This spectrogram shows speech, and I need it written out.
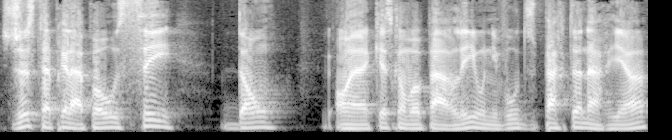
Juste après la pause, c'est dont qu'est-ce qu'on va parler au niveau du partenariat.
